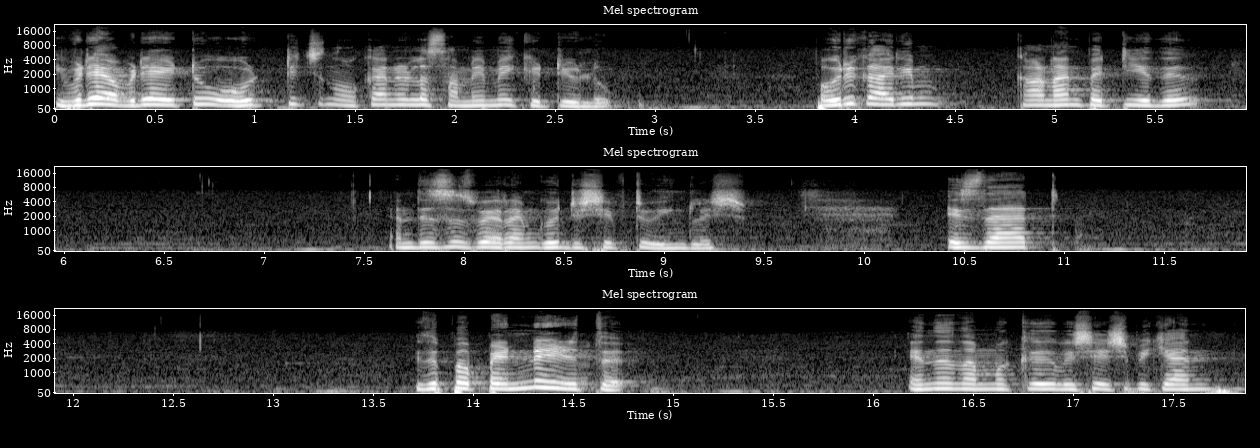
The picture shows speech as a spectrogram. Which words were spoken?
ഇവിടെ അവിടെയായിട്ട് ഓട്ടിച്ച് നോക്കാനുള്ള സമയമേ കിട്ടിയുള്ളൂ. അപ്പോൾ ഒരു കാര്യം കാണാൻ പറ്റിയത് and this is where I'm going to shift to English is that ഇതിപ്പോൾ പെണ്ണെഴുത്ത് എന്ന് നമുക്ക് വിശേഷിപ്പിക്കാൻ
